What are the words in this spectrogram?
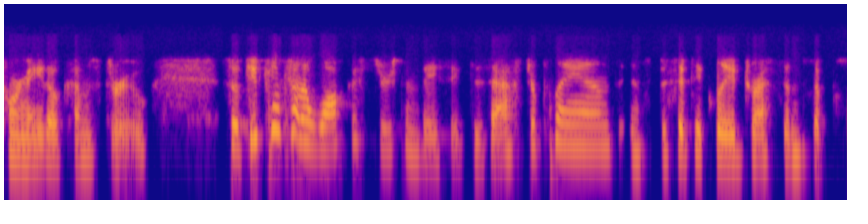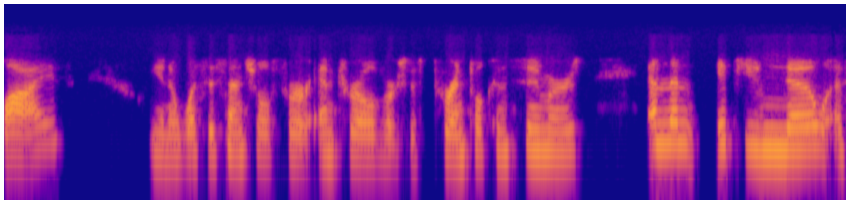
tornado comes through. So if you can kind of walk us through some basic disaster plans and specifically address some supplies, you know, what's essential for enteral versus parenteral consumers. And then if you know a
